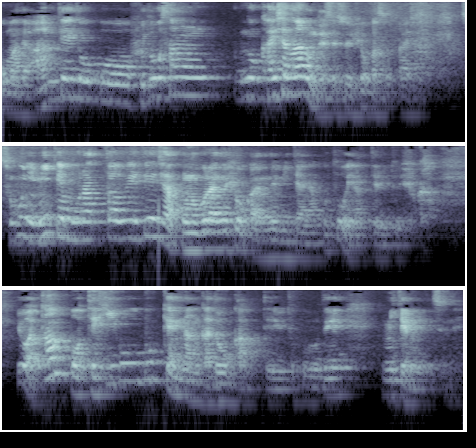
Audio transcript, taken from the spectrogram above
法まである程度こう不動産の会社があるんですよそういう評価する会社そこに見てもらった上でじゃあこのぐらいの評価よねみたいなことをやってるというか要は担保適合物件なんかどうかっていうところで見てるんですよね。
